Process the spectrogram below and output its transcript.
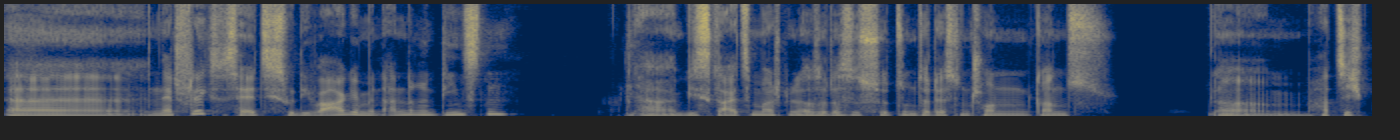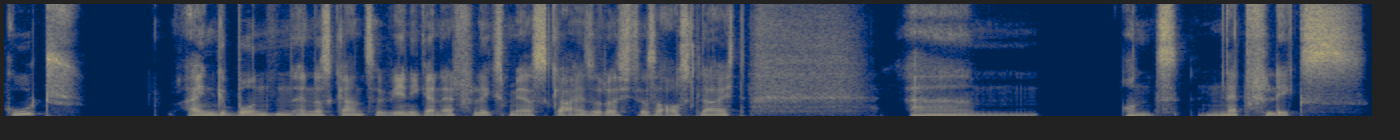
äh, Netflix. Es hält sich so die Waage mit anderen Diensten, äh, wie Sky zum Beispiel. Also das ist jetzt unterdessen schon ganz Ähm, hat sich gut eingebunden in das Ganze. Weniger Netflix, mehr Sky, sodass sich das ausgleicht. Ähm, und Netflix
